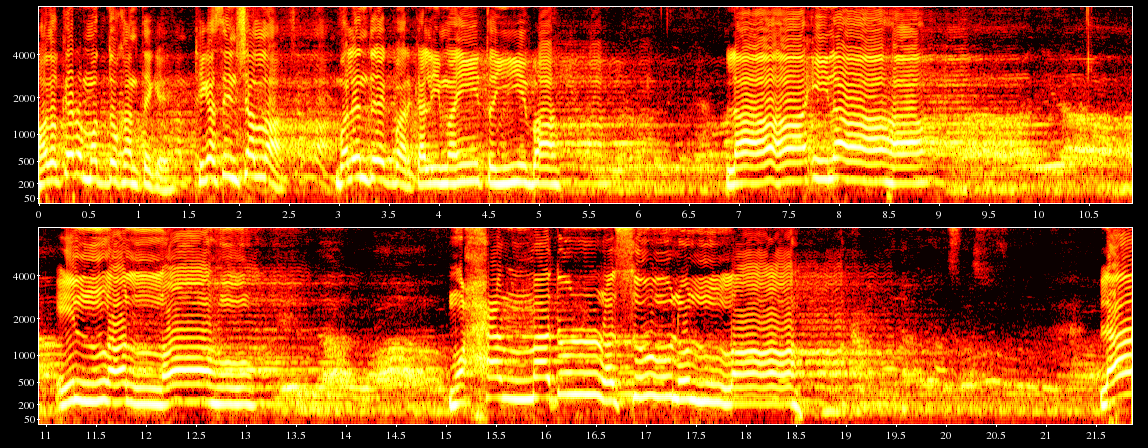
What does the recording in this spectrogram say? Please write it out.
হলকের মধ্যখান থেকে। ঠিক আছে ইনশাল্লাহ বলেন তো একবার, কালিমাই তৈবা লা ইলাহা ইল্লাল্লাহু মুহাম্মাদুর রাসূলুল্লাহ। লা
